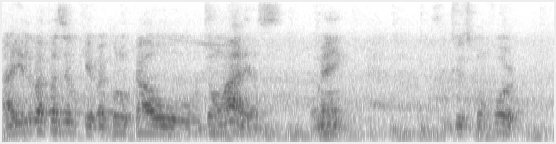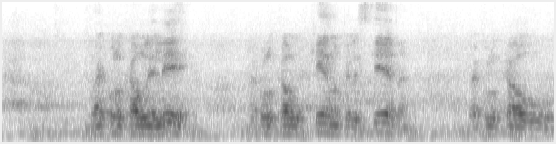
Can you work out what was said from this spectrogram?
aí ele vai fazer o quê? Vai colocar o John Arias também? Sentiu desconforto? Vai colocar o Lele? Vai colocar o Keno pela esquerda? Vai colocar o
